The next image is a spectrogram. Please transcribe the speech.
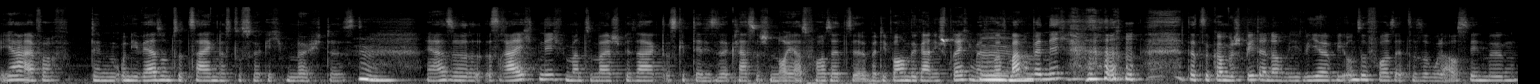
ja, einfach dem Universum zu zeigen, dass du es wirklich möchtest. Hm. Ja, also es reicht nicht, wenn man zum Beispiel sagt, es gibt ja diese klassischen Neujahrsvorsätze, über die brauchen wir gar nicht sprechen, weil hm. sowas machen wir nicht. Dazu kommen wir später noch, wie wir, wie unsere Vorsätze so wohl aussehen mögen.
